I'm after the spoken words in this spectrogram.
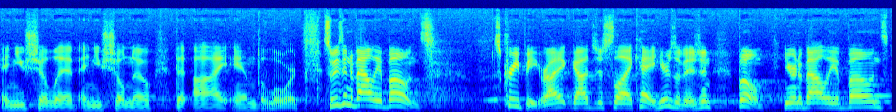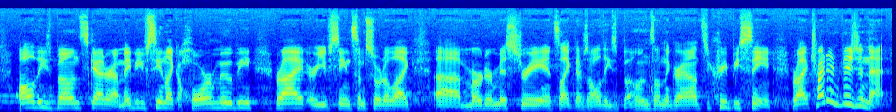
and you shall live, and you shall know that I am the Lord. So he's in a valley of bones. It's creepy, right? God's just like, hey, here's a vision. Boom. You're in a valley of bones, all these bones scattered around. Maybe you've seen like a horror movie, right? Or you've seen some sort of like uh, murder mystery, and it's like there's all these bones on the ground. It's a creepy scene, right? Try to envision that.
